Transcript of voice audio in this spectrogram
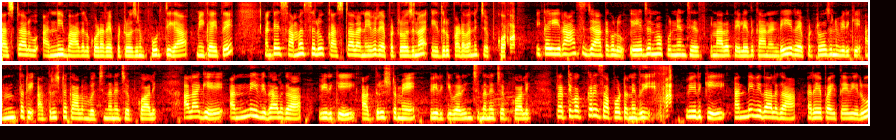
కష్టాలు అన్ని బాధలు కూడా రేపటి రోజున పూర్తిగా మీకైతే అంటే సమస్యలు కష్టాలు అనేవి రేపటి రోజున ఎదురుపడవని చెప్పుకోవాలి ఇక ఈ రాశి జాతకులు ఏ జన్మ పుణ్యం చేసుకున్నారో తెలియదు కానండి రేపటి రోజున వీరికి అంతటి అదృష్టకాలం వచ్చిందనే చెప్పుకోవాలి. అలాగే అన్ని విధాలుగా వీరికి అదృష్టమే వీరికి వరించిందనే చెప్పుకోవాలి. ప్రతి ఒక్కరి సపోర్ట్ అనేది వీరికి అన్ని విధాలుగా రేపైతే వీరు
